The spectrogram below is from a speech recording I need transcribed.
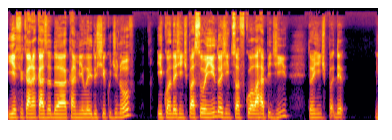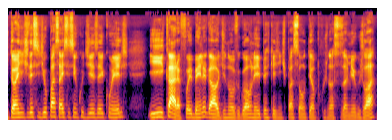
ia ficar na casa da Camila e do Chico de novo. E quando a gente passou indo, a gente só ficou lá rapidinho. Então a gente, então a gente decidiu passar esses cinco dias aí com eles. E, cara, foi bem legal. De novo, igual o Napier, que a gente passou um tempo com os nossos amigos lá.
